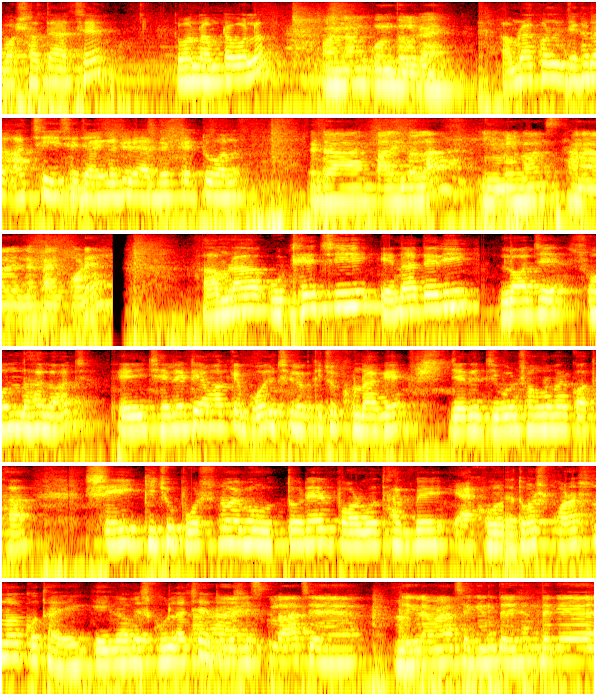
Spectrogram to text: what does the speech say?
আমার সাথে আছে তোমার নামটা বলো? আমার নাম কুন্তল গায়ে। আমরা এখন যেখানে আছি সেই জায়গাটির অ্যাড্রেসটা একটু বলো। এটা কালীতলা হিঙ্গলগঞ্জ থানার এলাকায় পড়ে। আমরা উঠেছি এনাদেরই লজে সন্ধ্যা লজ এই ছেলেটি আমাকে বলছিল কিছুক্ষণ আগে যে এদের জীবন সংগ্রামের কথা। সেই কিছু প্রশ্ন এবং উত্তরের পর্ব থাকবে এখন। তোমার পড়াশোনা কোথায়? এই- গ্রামে স্কুল আছে? হ্যাঁ, স্কুল আছে। এই গ্রামে আছে কিন্তু এখান থেকে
